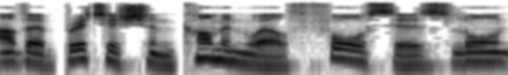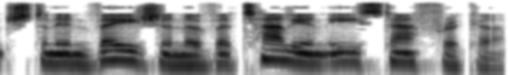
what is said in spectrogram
other British and Commonwealth forces launched an invasion of Italian East Africa.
